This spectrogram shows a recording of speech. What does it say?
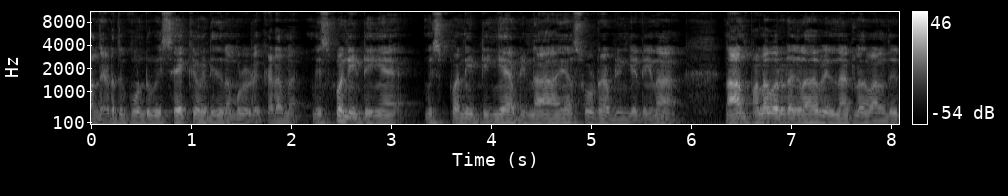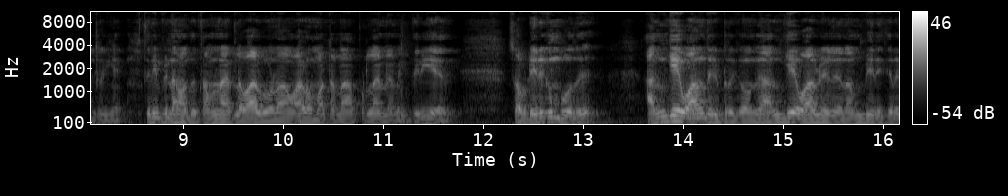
அந்த இடத்துக்கு கொண்டு போய் சேர்க்க வேண்டியது நம்மளுடைய கடமை. மிஸ் பண்ணிட்டீங்க மிஸ் பண்ணிட்டீங்க அப்படின்னு நான் ஏன் சொல்கிறேன் அப்படின்னு கேட்டிங்கன்னா நான் பல வருடங்களாக வெளிநாட்டில் தான் வாழ்ந்துகிட்ருக்கேன் திருப்பி நான் வந்து தமிழ்நாட்டில் வாழ்வோனா வாழ மாட்டேனா அப்படிலாம் எனக்கு தெரியாது. ஸோ அப்படி இருக்கும்போது அங்கே வாழ்ந்துக்கிட்டு இருக்கவங்க அங்கே வாழ்வியலை நம்பி இருக்கிற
